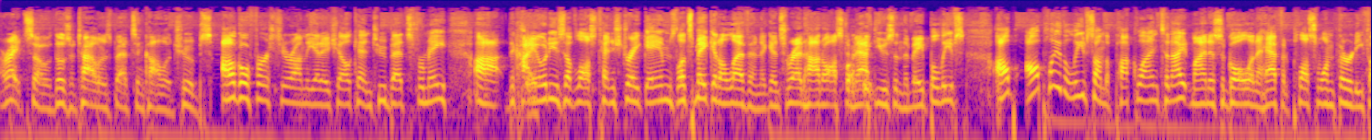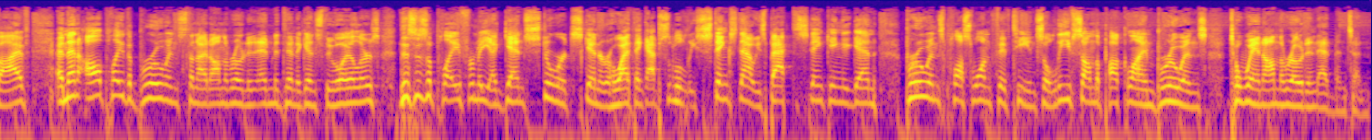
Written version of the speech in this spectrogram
All right, so those are Tyler's bets in college hoops. I'll go first here on the NHL. Ken, two bets for me. Uh, the Coyotes have lost ten straight games. Let's make it eleven against Red Hot Auston Matthews and the Maple Leafs. I'll I'll play the Leafs on the puck line tonight, minus a goal and a half at plus one thirty five, and then I'll play the Bruins tonight on the road in Edmonton against the Oilers. This is a play for me against Stuart Skinner, who I think absolutely stinks now. He's back to stinking again. Bruins plus one fifteen. So Leafs on the puck line, Bruins to win on the road in Edmonton.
